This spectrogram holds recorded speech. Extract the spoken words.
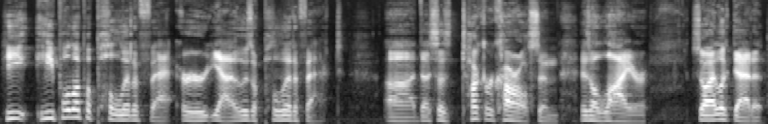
he he pulled up a PolitiFact, or yeah, it was a PolitiFact uh, that says Tucker Carlson is a liar. So I looked at it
